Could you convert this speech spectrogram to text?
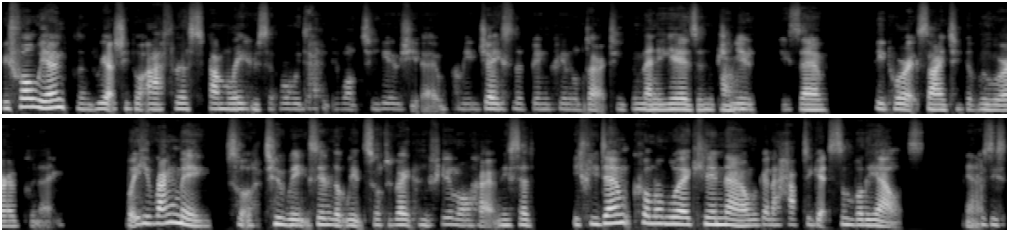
before we opened, we actually got our first family who said, Well, we definitely want to use you. I mean, Jason had been funeral directing for many years in the Oh. community. So people were excited that we were opening. But he rang me sort of two weeks in that we'd sort of opened the funeral home. And he said, if you don't come and work here now, we're going to have to get somebody else. Yeah. Because he's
